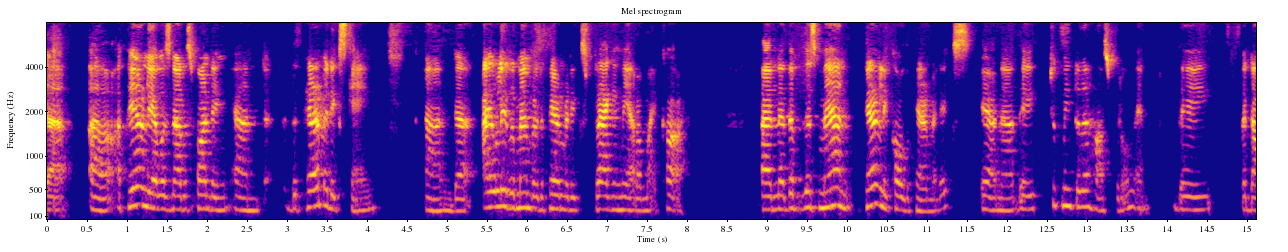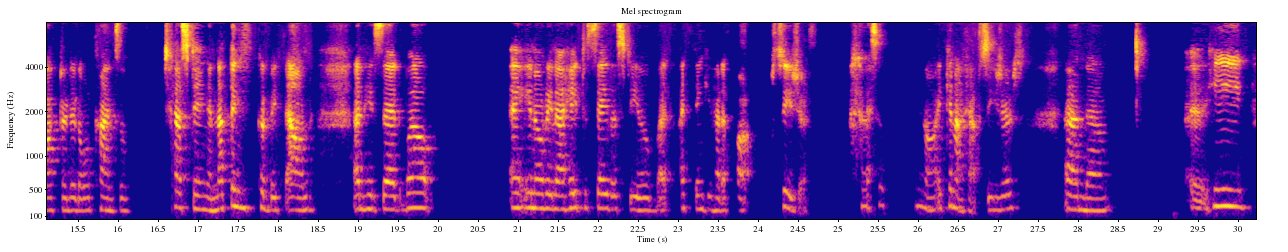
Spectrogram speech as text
uh, apparently, I was not responding. And the paramedics came. And uh, I only remember the paramedics dragging me out of my car and the, this man apparently called the paramedics and uh, they took me to the hospital and they the doctor did all kinds of testing and nothing could be found and he said well you know reena i hate to say this to you but i think you had a seizure i said no i cannot have seizures and um, uh, he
